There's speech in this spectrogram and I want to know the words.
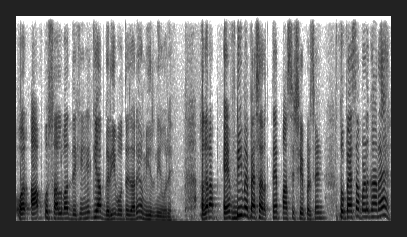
और आपको साल बाद देखेंगे कि आप गरीब होते जा रहे हैं, अमीर नहीं हो रहे। अगर आप एफडी में पैसा रखते हैं पाँच से छः परसेंट तो पैसा बढ़ कहाँ रहा है?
